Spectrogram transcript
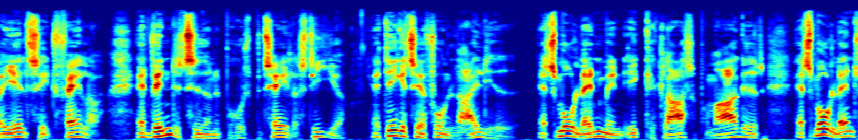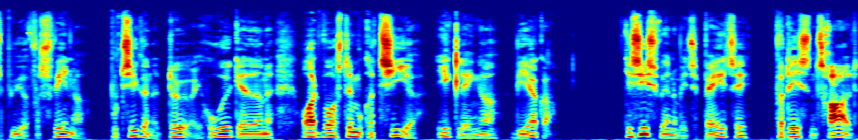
reelt set falder, at ventetiderne på hospitaler stiger, at det ikke er til at få en lejlighed, at små landmænd ikke kan klare sig på markedet, at små landsbyer forsvinder, butikkerne dør i hovedgaderne, og at vores demokratier ikke længere virker. Det sidste vender vi tilbage til, for det er centralt,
